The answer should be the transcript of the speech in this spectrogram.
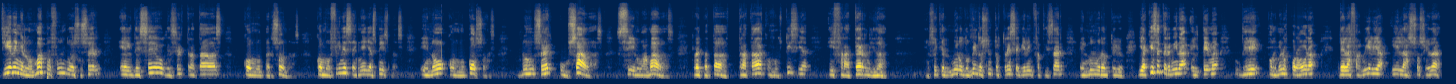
tienen en lo más profundo de su ser el deseo de ser tratadas como personas, como fines en ellas mismas y no como cosas, no ser usadas, sino amadas, respetadas, tratadas con justicia y fraternidad. Así que el número 2213 viene a enfatizar el número anterior. Y aquí se termina el tema de, por lo menos por ahora, de la familia y la sociedad.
